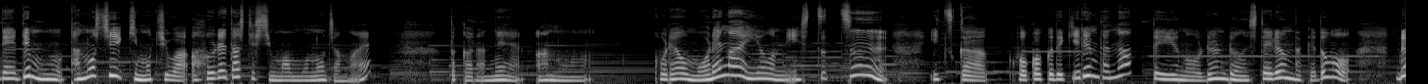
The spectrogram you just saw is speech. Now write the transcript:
ででも楽しい気持ちは溢れ出してしまうものじゃない？だからねあのこれを漏れないようにしつついつか報告できるんだなっていうのをルンルンしてるんだけどル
